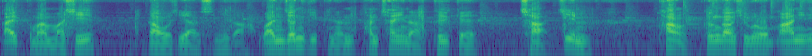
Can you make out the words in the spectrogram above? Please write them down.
깔끔한 맛이 나오지 않습니다. 완전 깊이는 반찬이나 들깨, 차, 찜, 탕, 건강식으로 많이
